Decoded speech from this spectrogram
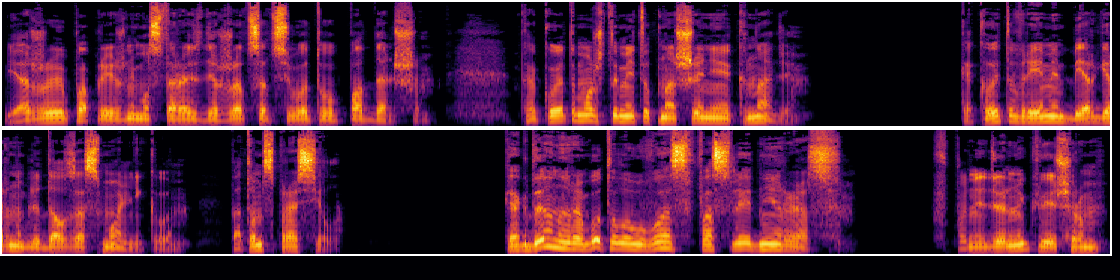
Я же по-прежнему стараюсь держаться от всего этого подальше. Какое это может иметь отношение к Наде? Какое-то время Бергер наблюдал за Смольниковым. Потом спросил. «Когда она работала у вас в последний раз?» «В понедельник вечером».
